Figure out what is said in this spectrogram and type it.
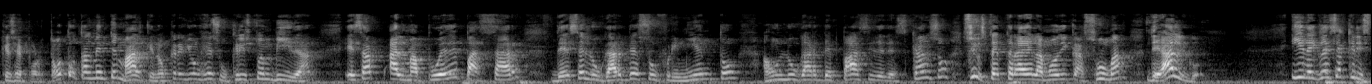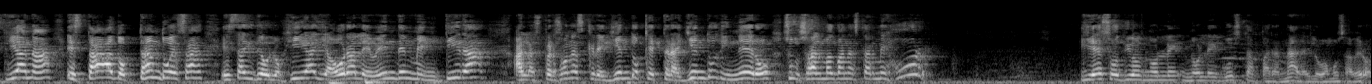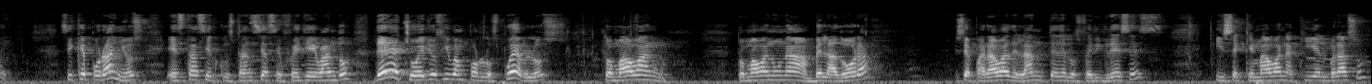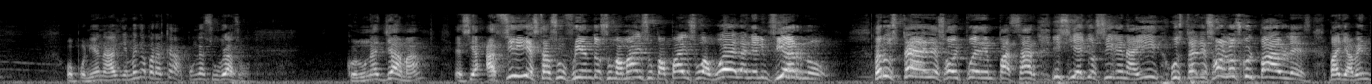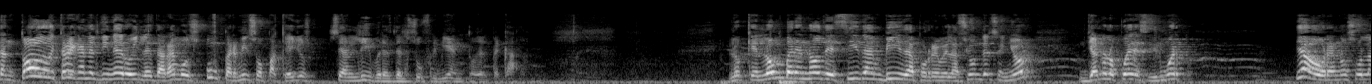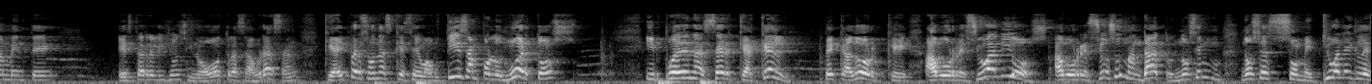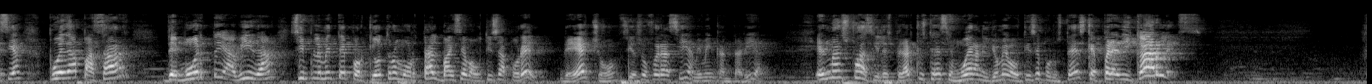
que se portó totalmente mal, que no creyó en Jesucristo en vida, esa alma puede pasar de ese lugar de sufrimiento a un lugar de paz y de descanso si usted trae la módica suma de algo. Y la iglesia cristiana está adoptando esa, esa ideología y ahora le venden mentira a las personas creyendo que trayendo dinero sus almas van a estar mejor. Y eso Dios no le, no le gusta para nada y lo vamos a ver hoy. Así que por años esta circunstancia se fue llevando. De hecho, ellos iban por los pueblos, tomaban, tomaban una veladora se paraba delante de los feligreses y se quemaban aquí el brazo o ponían a alguien, venga para acá, ponga su brazo con una llama. Decía, así está sufriendo su mamá y su papá y su abuela en el infierno. Pero ustedes hoy pueden pasar y si ellos siguen ahí, ustedes son los culpables. Vaya, vendan todo y traigan el dinero y les daremos un permiso para que ellos sean libres del sufrimiento, del pecado. Lo que el hombre no decida en vida por revelación del Señor, ya no lo puede decidir muerto. Y ahora no solamente esta religión, sino otras abrazan que hay personas que se bautizan por los muertos y pueden hacer que aquel pecador que aborreció a Dios, aborreció sus mandatos, no se, no se sometió a la iglesia, pueda pasar de muerte a vida simplemente porque otro mortal va y se bautiza por él. De hecho, si eso fuera así, a mí me encantaría. Es más fácil esperar que ustedes se mueran y yo me bautice por ustedes que predicarles.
